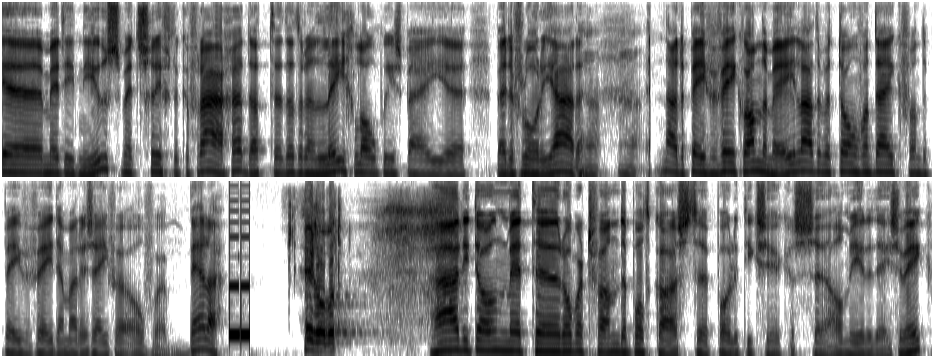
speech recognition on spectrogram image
eh, met dit nieuws, met schriftelijke vragen, dat, eh, dat er een leegloop is bij, eh, bij de Floriade. Ja, ja. Nou, de PVV kwam ermee. Laten we Toon van Dijk van de PVV daar maar eens even over bellen. Hey Robert. Ha, die Toon met eh, Robert van de podcast Politiek Circus eh, Almere deze week.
